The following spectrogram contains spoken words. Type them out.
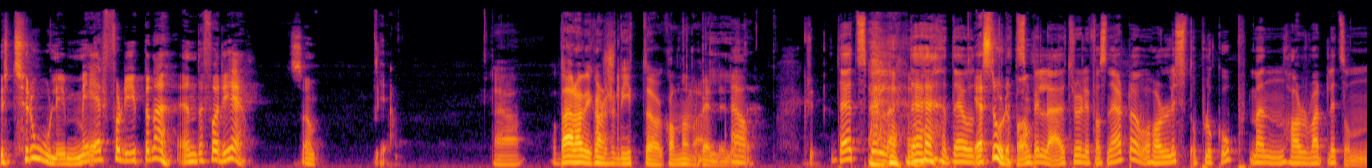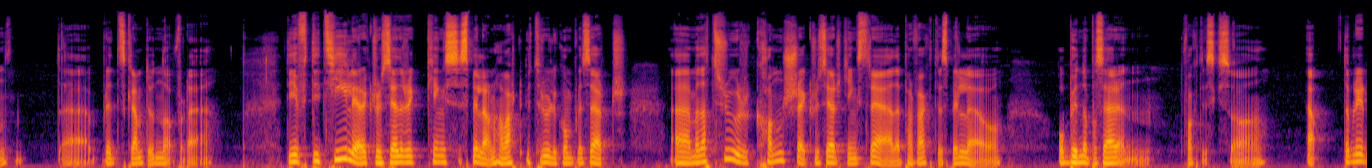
Utrolig mer fordypende enn det forrige. Så ja, Ja. Og der har vi kanskje lite å komme med. veldig Ja. lite. Det er et spill Det, det er jo Jeg stoler på et han. spill jeg er utrolig fascinert av og har lyst til å plukke opp, men har vært litt sånn eh, blitt skremt unna, for det de, de tidligere Crusader Kings-spillerne har vært utrolig komplisert. Eh, men jeg tror kanskje Crusader Kings 3 er det perfekte spillet å, å begynne på serien, faktisk. Så ja, det blir,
